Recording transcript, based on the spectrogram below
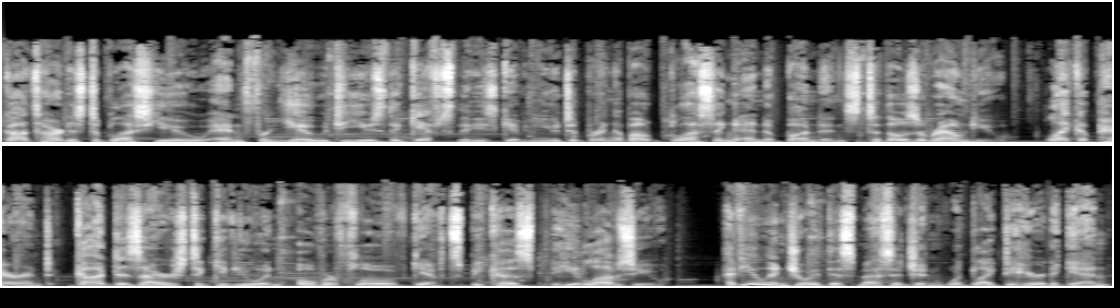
God's heart is to bless you and for you to use the gifts that He's given you to bring about blessing and abundance to those around you. Like a parent, God desires to give you an overflow of gifts because He loves you. Have you enjoyed this message and would like to hear it again?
